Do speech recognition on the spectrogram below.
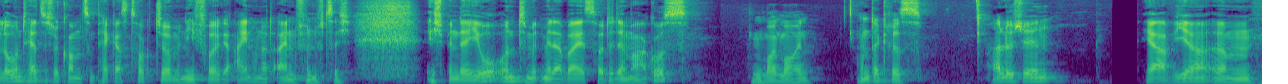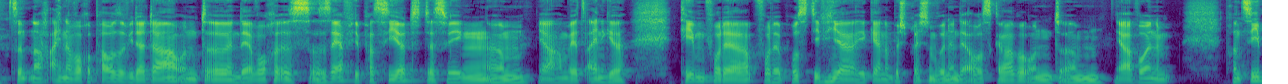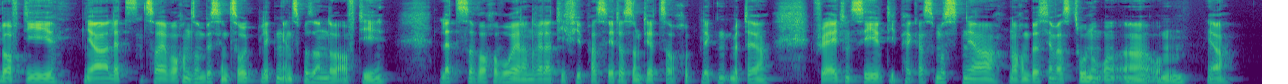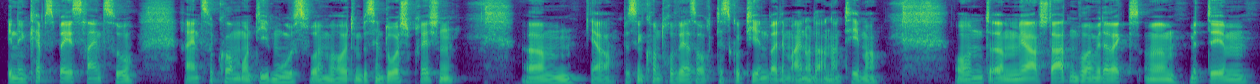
Hallo und herzlich willkommen zum Packers Talk Germany Folge 151. Ich bin der Jo und mit mir dabei ist heute der Markus. Moin, moin. Und der Chris. Hallöchen. Ja, wir ähm, sind nach einer Woche Pause wieder da und äh, in der Woche ist sehr viel passiert. Deswegen ähm, ja, haben wir jetzt einige Themen vor der, vor der Brust, die wir gerne besprechen wollen in der Ausgabe und ähm, ja, wollen im Prinzip auf die ja, letzten zwei Wochen so ein bisschen zurückblicken, insbesondere auf die letzte Woche, wo ja dann relativ viel passiert ist und jetzt auch rückblickend mit der Free Agency. Die Packers mussten ja noch ein bisschen was tun, um, äh, um ja, in den Cap Space reinzu, reinzukommen und die Moves wollen wir heute ein bisschen durchsprechen. Ähm, ja, ein bisschen kontrovers auch diskutieren bei dem einen oder anderen Thema. Und ähm, ja, starten wollen wir direkt ähm, mit dem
